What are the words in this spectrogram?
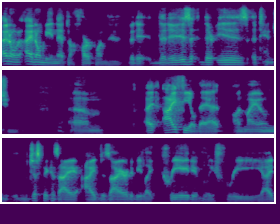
i don't i don't mean that to harp on that but it that it is there is attention um I, I feel that on my own just because I, I desire to be like creatively free. I,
